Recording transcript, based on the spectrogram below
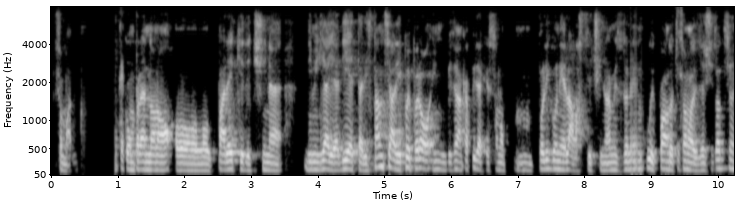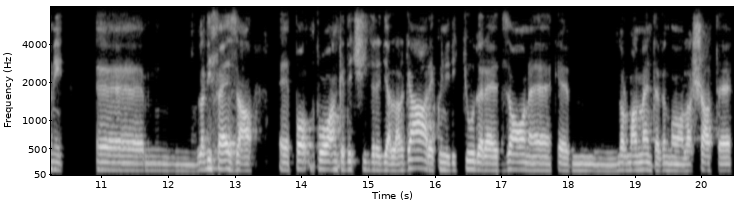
insomma, che comprendono oh, parecchie decine di migliaia di ettari stanziali, poi però in, bisogna capire che sono mh, poligoni elastici, nella misura in cui quando ci sono le esercitazioni eh, la difesa eh, può, può, anche decidere di allargare, quindi di chiudere zone che mh, normalmente vengono lasciate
